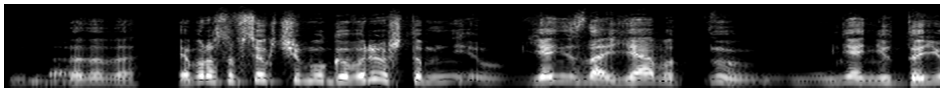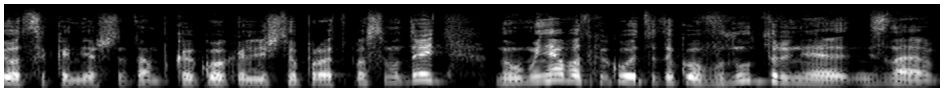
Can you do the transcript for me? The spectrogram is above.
Да-да-да. Я просто все к чему говорю, что мне, я не знаю, я вот, ну, мне не удается, конечно, там, какое количество проектов посмотреть, но у меня вот какое-то такое внутреннее, не знаю,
